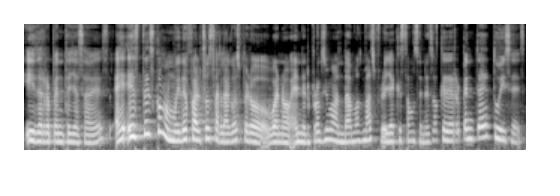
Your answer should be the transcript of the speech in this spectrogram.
y de repente ya sabes, e, este es como muy de falsos halagos, pero bueno, en el próximo andamos más, pero ya que estamos en eso, que de repente tú dices,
